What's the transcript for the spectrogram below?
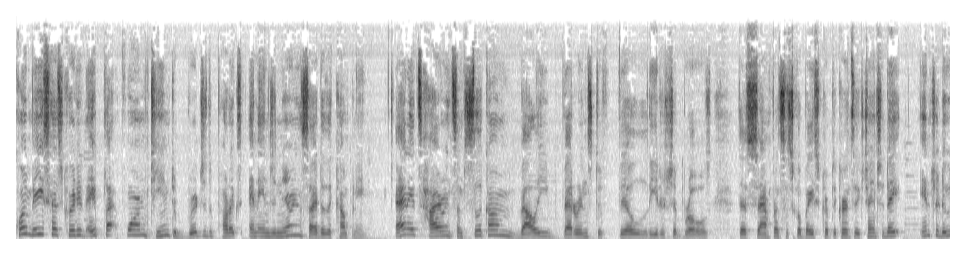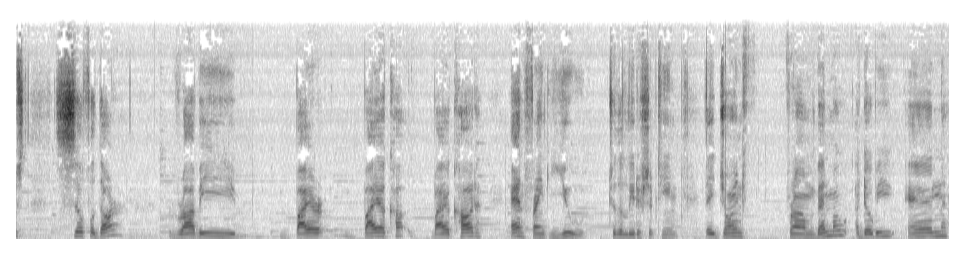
Coinbase has created a platform team to bridge the products and engineering side of the company, and it's hiring some Silicon Valley veterans to fill leadership roles. The San Francisco based cryptocurrency exchange today introduced Silfidar, Ravi Byakod, and Frank Yu to the leadership team. They joined from Venmo, Adobe, and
